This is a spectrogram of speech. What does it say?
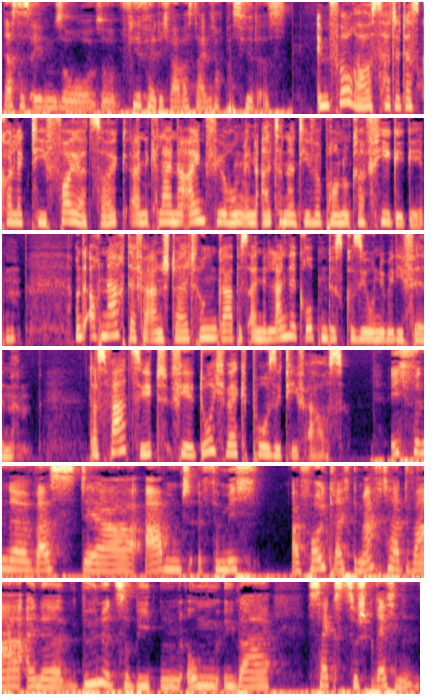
dass es eben so, so vielfältig war, was da eigentlich auch passiert ist. Im Voraus hatte das Kollektiv Feuerzeug eine kleine Einführung in alternative Pornografie gegeben. Und auch nach der Veranstaltung gab es eine lange Gruppendiskussion über die Filme. Das Fazit fiel durchweg positiv aus. Ich finde, was der Abend für mich erfolgreich gemacht hat, war eine Bühne zu bieten, um über Sex zu sprechen.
